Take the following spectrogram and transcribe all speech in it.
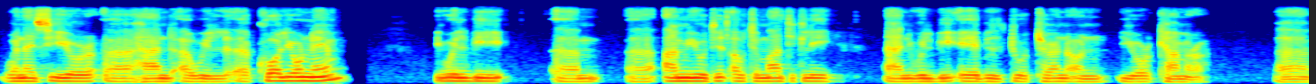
when I see your uh, hand, I will uh, call your name. You will be um, uh, unmuted automatically and will be able to turn on your camera. Uh,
